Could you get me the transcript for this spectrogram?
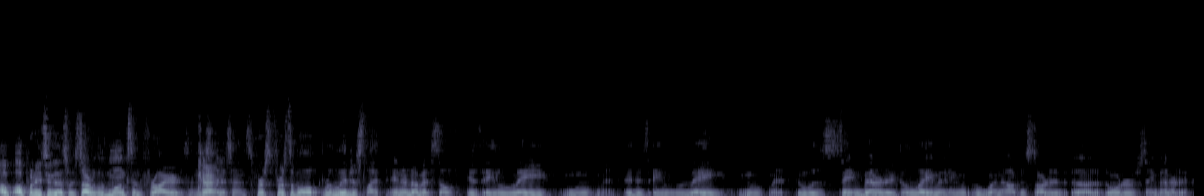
I'll, I'll put it to you this way: start with monks and friars, in, Okay. in a sense. First, first of all, religious life in and of itself is a lay movement. It is a lay movement. It was Saint Benedict, a layman, who, who went out and started uh, the order of Saint Benedict.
